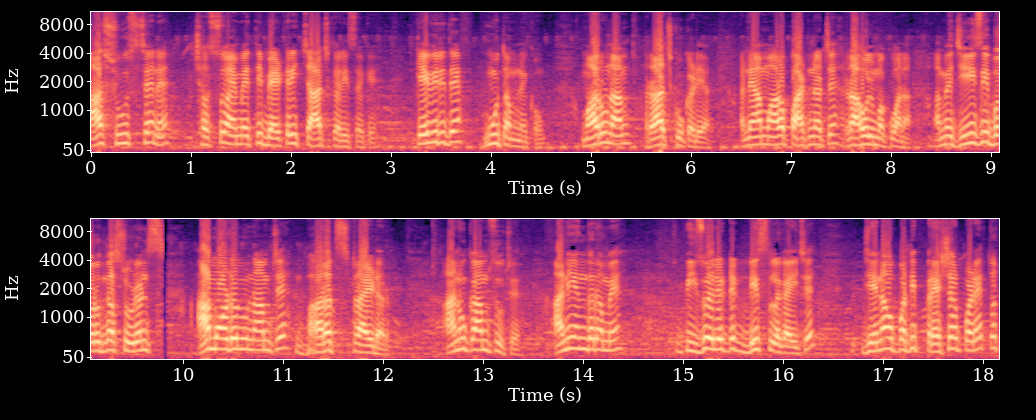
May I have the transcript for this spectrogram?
આ શૂઝ છે ને છસો એમએચથી બેટરી ચાર્જ કરી શકે. કેવી રીતે? હું તમને કહું. મારું નામ રાજ કુકડિયા અને આ મારો પાર્ટનર છે રાહુલ મકવાના અમે જીઈસી ભરૂચના સ્ટુડન્ટ્સ આ મોડલનું નામ છે ભારત સ્ટ્રાઇડર આનું કામ શું છે? આની અંદર અમે પીઝો ઇલેક્ટ્રિક ડિસ્ક લગાવી છે, જેના ઉપરથી પ્રેશર પડે તો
